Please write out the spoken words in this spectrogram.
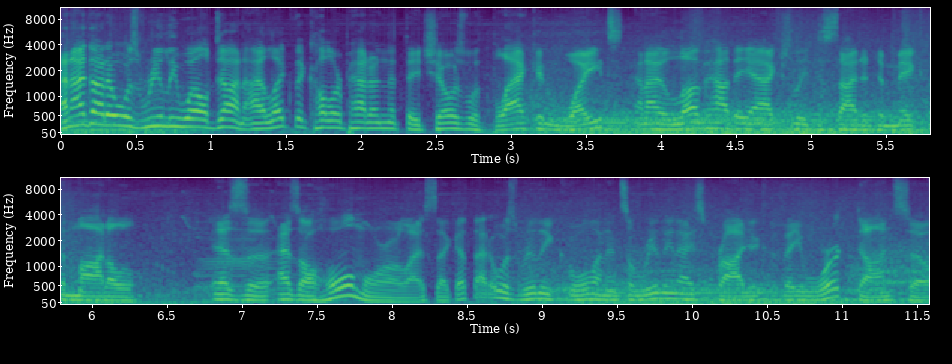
And I thought it was really well done. I like the color pattern that they chose with black and white, and I love how they actually decided to make the model as a, as a whole, more or less. Like, I thought it was really cool, and it's a really nice project that they worked on, so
